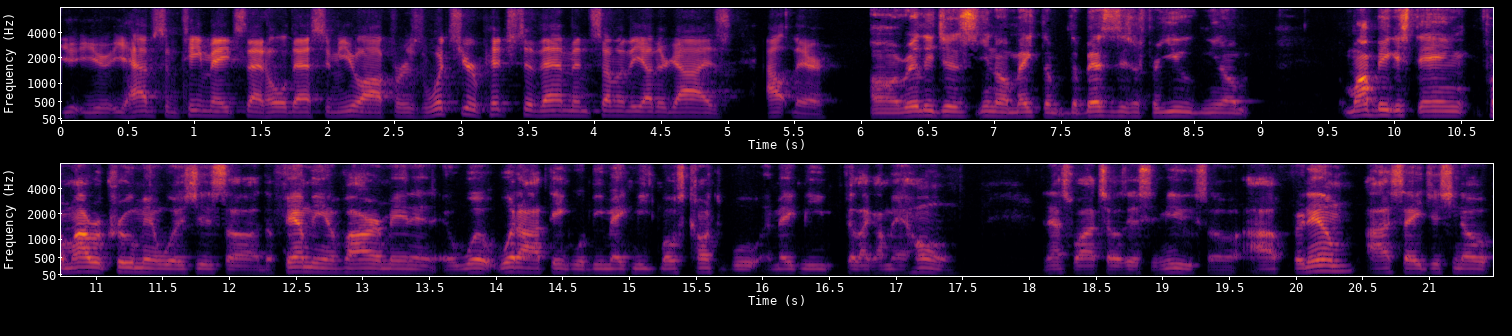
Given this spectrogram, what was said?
you, you, you have some teammates that hold SMU offers. What's your pitch to them and some of the other guys out there? Uh, really, just you know, make the, the best decision for you. You know, my biggest thing for my recruitment was just uh, the family environment and, and, what what I think would be make me most comfortable and make me feel like I'm at home. And that's why I chose SMU. So uh, for them, I say just you know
